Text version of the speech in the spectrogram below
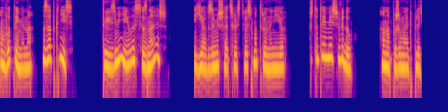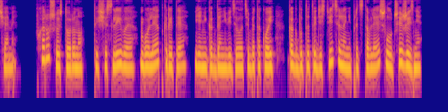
Вот именно. Заткнись. Ты изменилась, знаешь? Я в замешательстве смотрю на нее. Что ты имеешь в виду? Она пожимает плечами. В хорошую сторону. Ты счастливая, более открытая. Я никогда не видела тебя такой, как будто ты действительно не представляешь лучшей жизни.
